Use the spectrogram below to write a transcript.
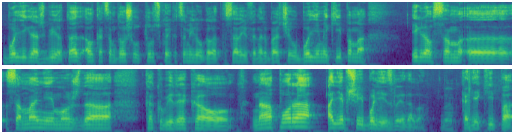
bolji igrač bio tad, ali kad sam došao u Turskoj, kad sam igrao u Galatasaraju, Fenerbahče, u boljim ekipama, igrao sam e, sa manje možda, kako bi rekao, napora, a ljepše i bolje izgledalo. Kad je ekipa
